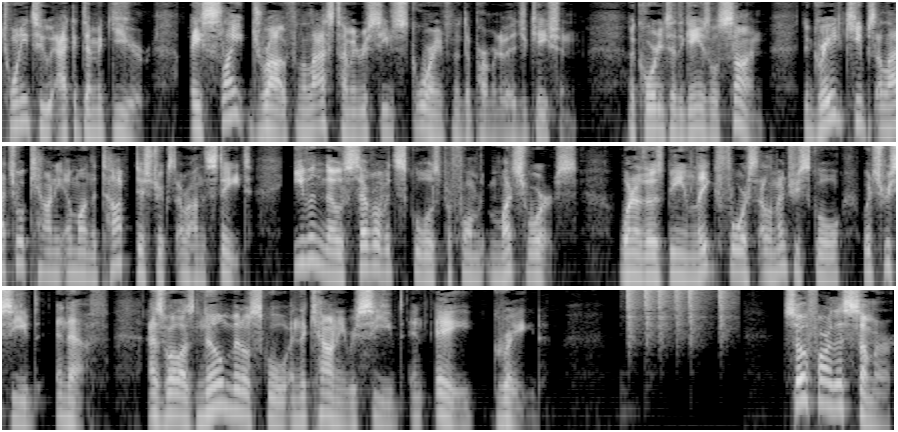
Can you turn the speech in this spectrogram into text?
22 academic year, a slight drop from the last time it received scoring from the Department of Education. According to the Gainesville Sun, the grade keeps Alachua County among the top districts around the state, even though several of its schools performed much worse, one of those being Lake Forest Elementary School, which received an F, as well as no middle school in the county received an A grade. So far this summer,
